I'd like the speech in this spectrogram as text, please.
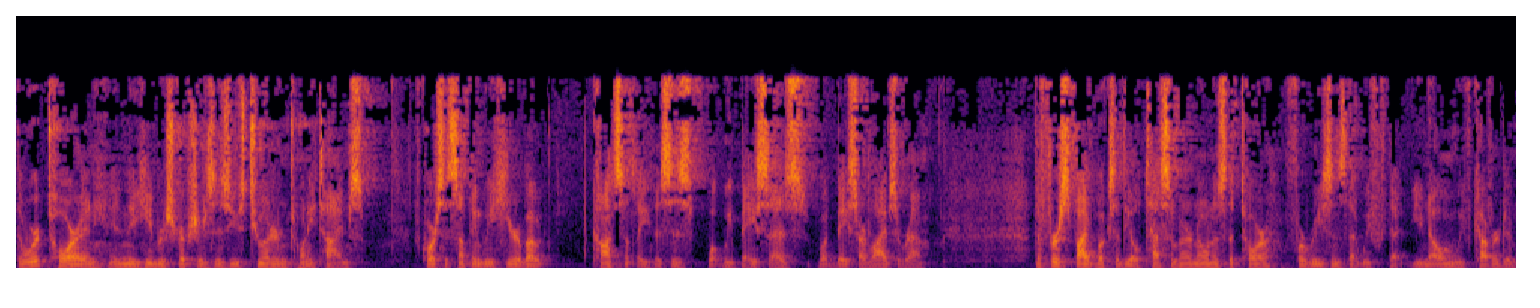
The word Torah in, in the Hebrew scriptures is used 220 times. Of course, it's something we hear about constantly. This is what we base as, what base our lives around. The first five books of the Old Testament are known as the Torah for reasons that we've, that you know and we've covered.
